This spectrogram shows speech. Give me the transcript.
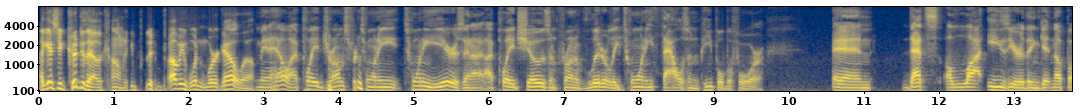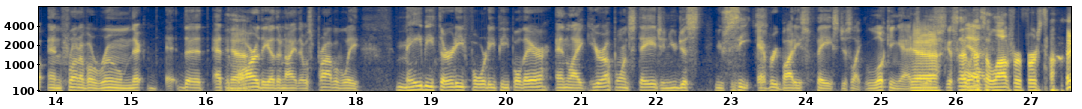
I guess you could do that with comedy, but it probably wouldn't work out well. I mean, hell, I played drums for 20, 20 years, and I, I played shows in front of literally twenty thousand people before, and that's a lot easier than getting up in front of a room. There, eh, the at the Yeah. bar the other night, there was probably maybe 30, 40 people there, and like you're up on stage and you just you see everybody's face just like looking at you. Yeah, It's just that- like, that's a lot for a first time. I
